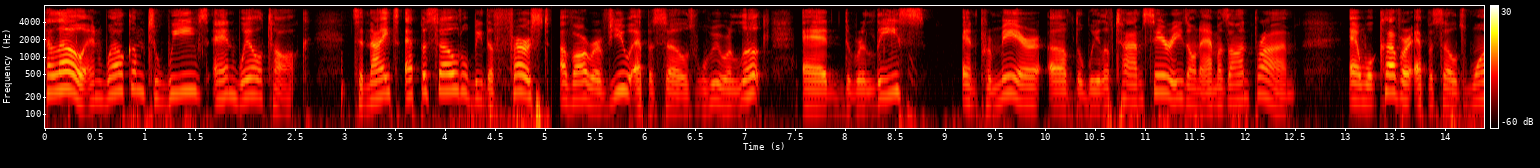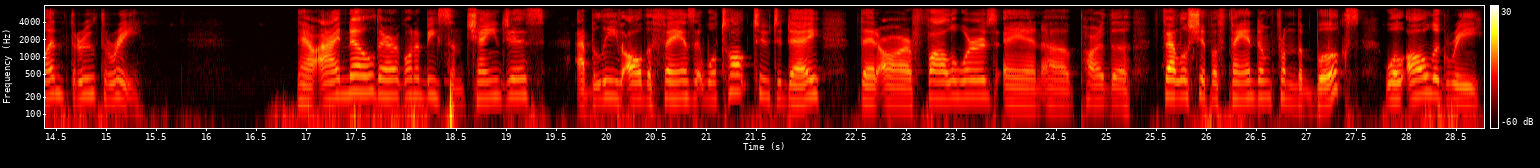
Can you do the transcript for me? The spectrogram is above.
Hello, and welcome to Weaves and Will Talk. Tonight's episode will be the first of our review episodes where we will look at the release and premiere of the Wheel of Time series on Amazon Prime, and we'll cover episodes 1 through 3. Now, I know there are going to be some changes. I believe all the fans that we'll talk to today that are followers and uh, part of the Fellowship of Fandom from the books will all agree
